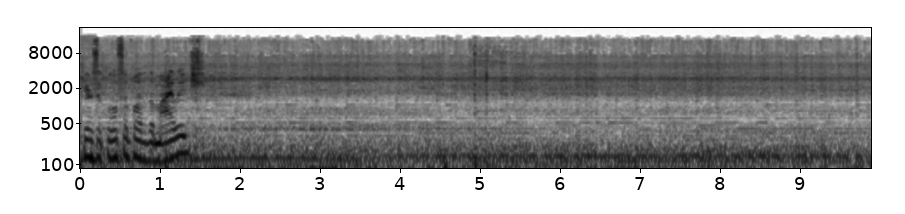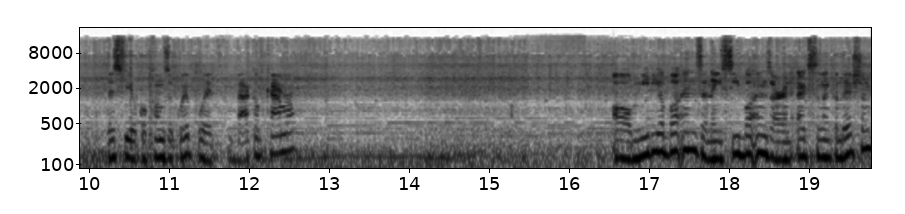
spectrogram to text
Here's a close-up of the mileage. This vehicle comes equipped with backup camera. All media buttons and AC buttons are in excellent condition.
